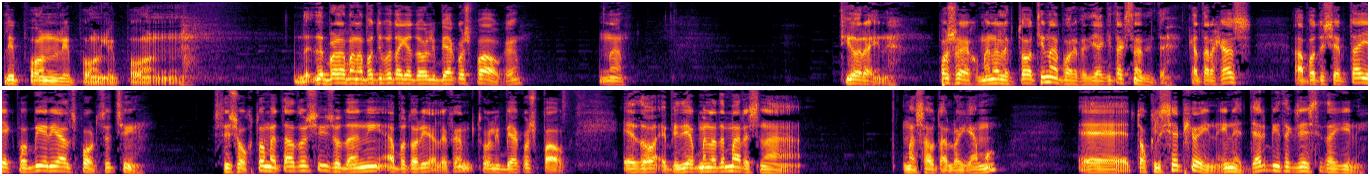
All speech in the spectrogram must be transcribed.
Λοιπόν, λοιπόν, λοιπόν. Δεν δεν πρόλαβα να πω τίποτα για το Ολυμπιακό Σπάοκ, ε. Ναι. Τι ώρα είναι; Πόσο έχουμε, ένα λεπτό. Τι να πω, ρε παιδιά, κοιτάξτε να δείτε. Καταρχάς, από τις 7 η εκπομπή Real Sports, έτσι. Στις 8 μετάδοση ζωντανή από το Real FM του Ολυμπιακού Σπάοκ. Εδώ, επειδή εμένα δεν μ' άρεσε να μασάω τα λόγια μου, ε, το κλισέ ποιο είναι; Είναι ντέρμπι, δεν ξέρεις τι θα γίνει;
